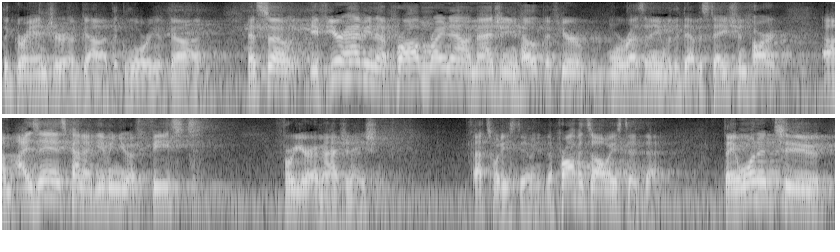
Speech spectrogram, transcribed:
the grandeur of God, the glory of God. And so, if you're having a problem right now imagining hope, if you're more resonating with the devastation part, um, Isaiah is kind of giving you a feast for your imagination. That's what he's doing. The prophets always did that. They wanted to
